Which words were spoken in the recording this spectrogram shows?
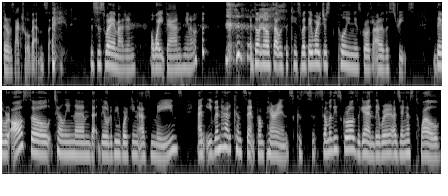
there was actual vans. it's just what I imagine. A white van, you know. I don't know if that was the case, but they were just pulling these girls out of the streets. They were also telling them that they would be working as maids and even had consent from parents because some of these girls, again, they were as young as 12.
